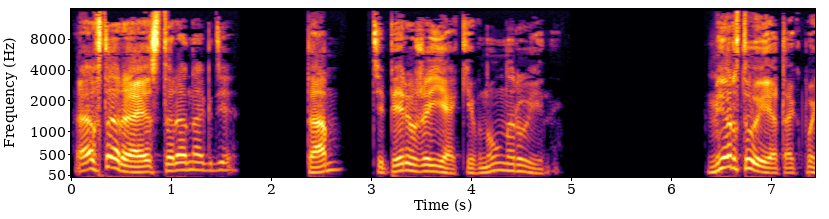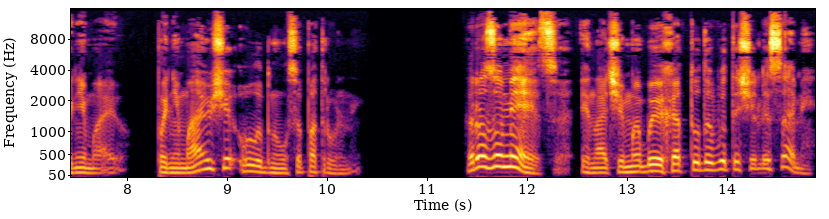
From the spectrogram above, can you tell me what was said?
А вторая сторона где? Там, теперь уже я кивнул на руины. Мертвы, я так понимаю. Понимающе улыбнулся патрульный. Разумеется, иначе мы бы их оттуда вытащили сами.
